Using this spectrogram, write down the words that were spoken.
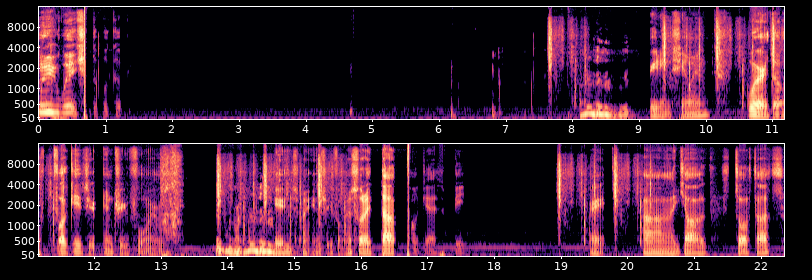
Anyway, shut the fuck up. Greetings, human. Where the fuck is your entry form? Here's my entry form. That's what I thought, punk ass bitch. Alright. Uh, Yogg, Soul Thoughts.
